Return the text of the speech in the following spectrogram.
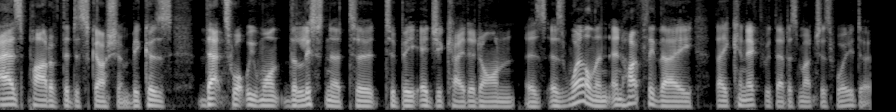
as part of the discussion because that's what we want the listener to to be educated on as as well, and and hopefully they they connect with that as much as we do.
